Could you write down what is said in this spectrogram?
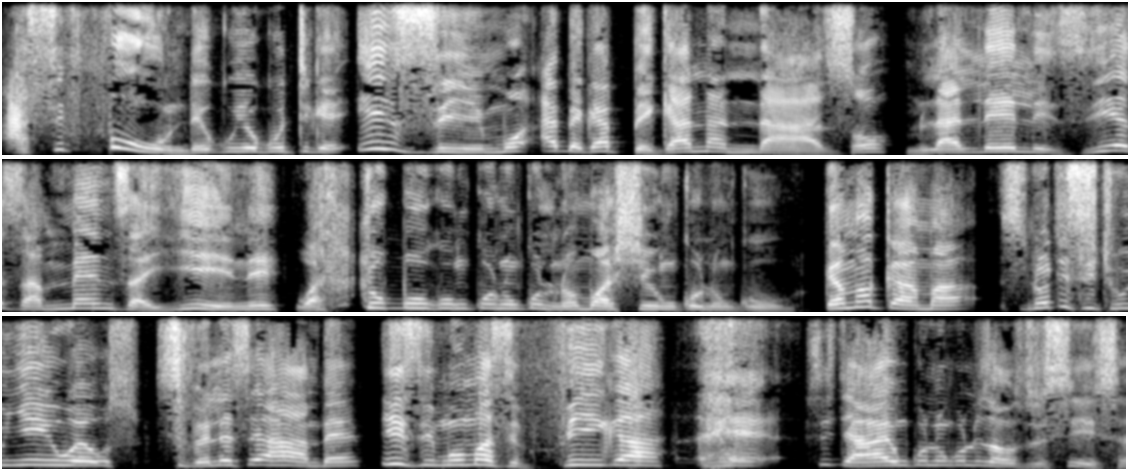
asifunde kuye ukuthi ke izimo abekabhekana nazo mlaleli ziye zamenza yini? Wahlubuka uNkulunkulu noma washiya uNkulunkulu. Ngamagama sinothi sithunyiwe sivele sehambe izimo uma zifika sithi hayi uNkulunkulu uzawuzwisisa.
